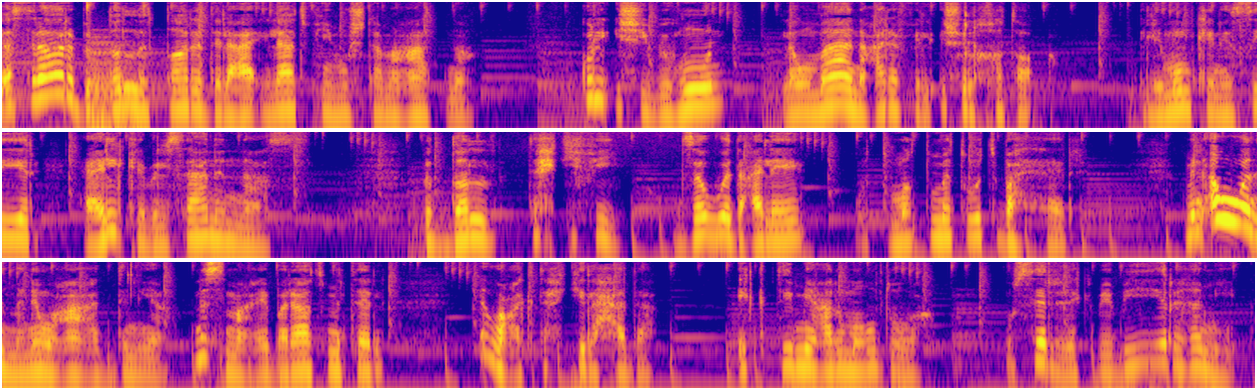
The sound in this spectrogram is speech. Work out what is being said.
الأسرار بتضل تطارد العائلات في مجتمعاتنا. كل إشي بهون لو ما نعرف الإشي الخطأ اللي ممكن يصير علكة بلسان الناس. بتضل تحكي فيه تزود عليه وتمطمط وتبهر. من أول ما نوعى على الدنيا نسمع عبارات مثل أوعك تحكي لحدا اكتمي على الموضوع وسرك ببير غميق.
